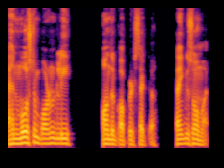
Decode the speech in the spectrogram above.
and most importantly, on the corporate sector. Thank you so much.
